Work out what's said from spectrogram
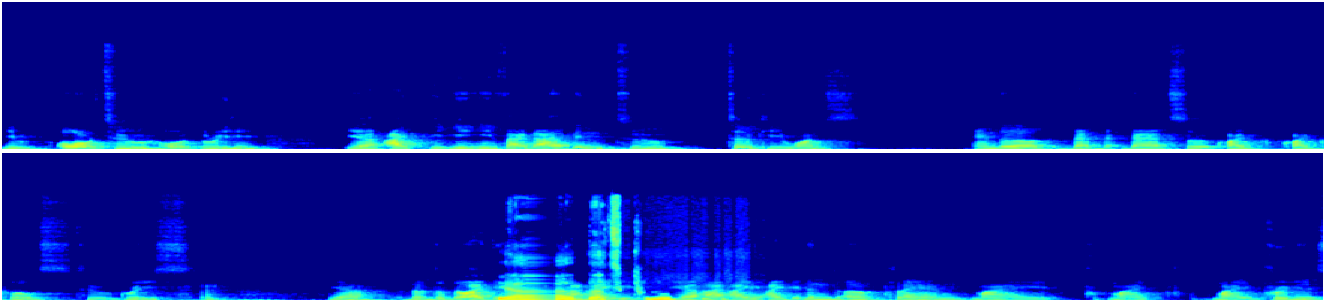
or two or three. Yeah, I in, in fact I have been to Turkey once, and uh, that, that that's uh, quite quite close to Greece. yeah, though, though I didn't, Yeah, that's I- cool. yeah, I, I, I didn't um, plan my my my previous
